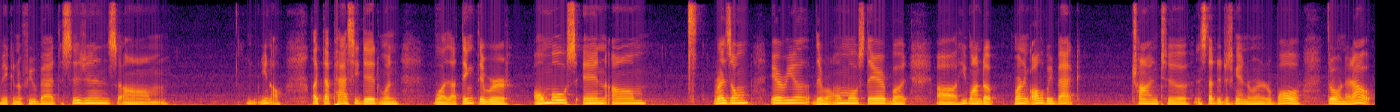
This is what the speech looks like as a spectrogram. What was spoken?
making a few bad decisions um you know like that pass he did when what i think they were almost in um red zone area they were almost there but uh he wound up running all the way back trying to instead of just getting the run of the ball throwing it out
